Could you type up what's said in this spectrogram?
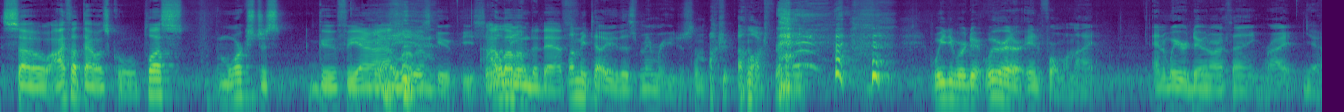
so i thought that was cool plus mork's just goofy i, Yeah, I he love is him goofy. So I love me- him to death. Let me tell you this memory you just unlocked, unlocked for me. we were doing, we were at our informal night, and we were doing our thing. Right. Yeah.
